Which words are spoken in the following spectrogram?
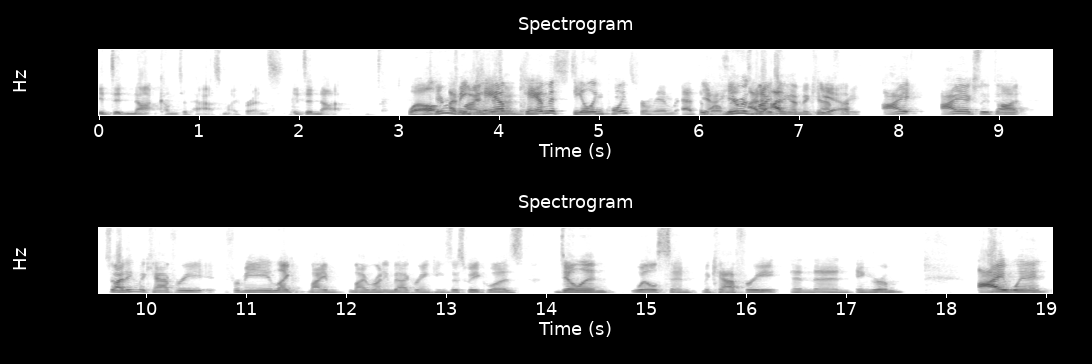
it did not come to pass, my friends. It did not. Well, I mean, Cam Cam is stealing points from him at the yeah, moment. Here was my I, thing I, on McCaffrey. Yeah. I I actually thought so. I think McCaffrey for me, like my my running back rankings this week was Dillon Wilson, McCaffrey, and then Ingram. I went.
